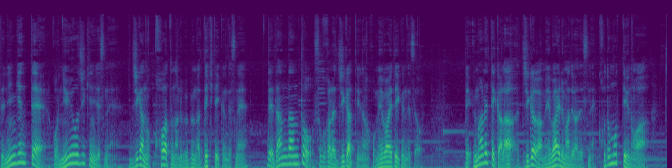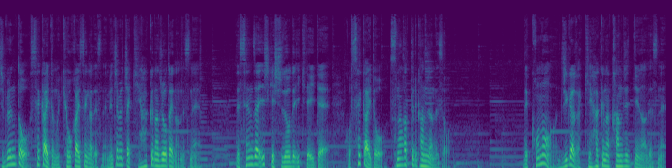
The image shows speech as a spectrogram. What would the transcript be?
で人間ってこう乳幼児期にですね自我のコアとなる部分ができていくんですね。でだんだんとそこから自我っていうのはこう芽生えていくんですよ。で生まれてから自我が芽生えるまではですね子供っていうのは自分と世界との境界線がですねめちゃめちゃ希薄な状態なんですね。で潜在意識主導で生きていてこう世界とつながってる感じなんですよ。でこの自我が希薄な感じっていうのはですね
